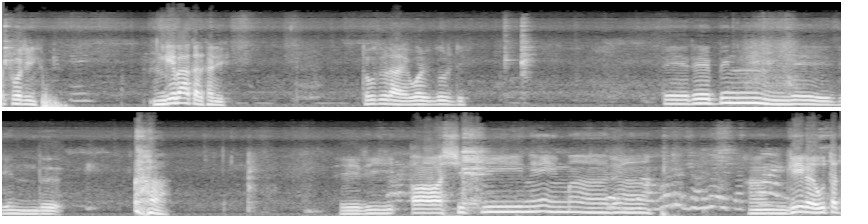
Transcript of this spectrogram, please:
पोरी. घे भाकर खाली. तो तुला आहे वर दूर दे तेरे बिन ये जिंद. तेरी आशिकी ने मारा. हा घे काय उतर.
